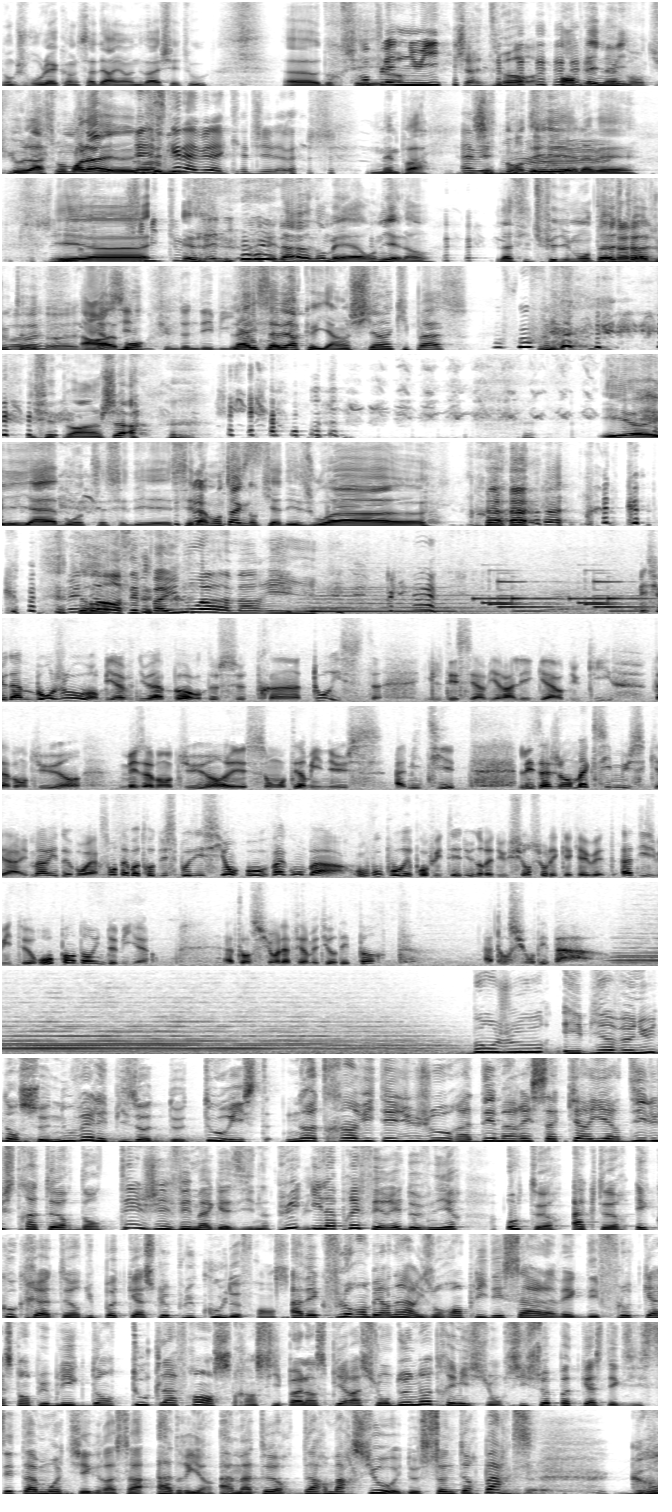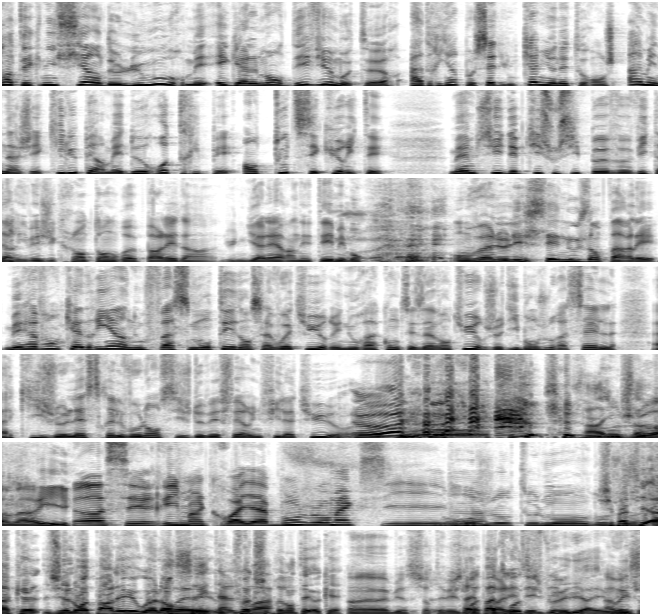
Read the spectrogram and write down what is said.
Donc je roulais comme ça derrière une vache et tout. Euh, donc c'est En pleine nuit. J'adore. en pleine nuit. À ce moment-là, euh, Est-ce qu'elle avait la 4G la vache? Même pas. Ah J'ai demandé, elle avait. J'ai Et mis- euh, mis nuit. ouais, là, non mais on y est là. hein. Là, si tu fais du montage, tu rajoutes. Ouais. Alors, Merci, bon, tu me donnes des billes. Là, il s'avère qu'il y a un chien qui passe. il fait peur à un chat. Et euh, il y a bon, tu sais, c'est des- c'est la montagne, donc il y a des oies. euh, Mais non, c'est pas une oie, Marie. Messieurs, dames, bonjour, bienvenue à bord de ce train touriste. Il desservira les gares du Kiff, d'Aventure, Mésaventure et son terminus, Amitié. Les agents Maxime Muscat et Marie Debroer sont à votre disposition au wagon-bar, où vous pourrez profiter d'une réduction sur les cacahuètes à 18 euros pendant une demi-heure. Attention à la fermeture des portes, attention au départ. Bonjour et bienvenue dans ce nouvel épisode de Touriste. Notre invité du jour a démarré sa carrière d'illustrateur dans TGV Magazine, puis il a préféré devenir auteur, acteur et co-créateur du podcast le plus cool de France. Avec Florent Bernard, ils ont rempli des salles avec des floodcasts en public dans toute la France. Principale inspiration de notre émission, si ce podcast existe, c'est à moitié grâce à Adrien, amateur d'arts martiaux et de Center Parks. Grand technicien de l'humour, mais également des vieux moteurs, Adrien possède une camionnette orange aménagée qui lui permet de road tripper en toute sécurité. Même si des petits soucis peuvent vite arriver, j'ai cru entendre parler d'un- d'une galère un été, mais bon, on va le laisser nous en parler. Mais avant qu'Adrien nous fasse monter dans sa voiture et nous raconte ses aventures, je dis bonjour à celle à qui je laisserais le volant si je devais faire une filature. Oh, Je dis bonjour ça. à Marie. oh c'est rime incroyable. Bonjour Maxime. Bonjour tout le monde. Je sais pas si quel- j'ai le droit de parler ou alors Ouais, c'est une fois que je suis présenté. Ok. Ouais, bien sûr, t'avais le droit de pas parler trop dès si je le pouvais début. dire. Ah oui,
